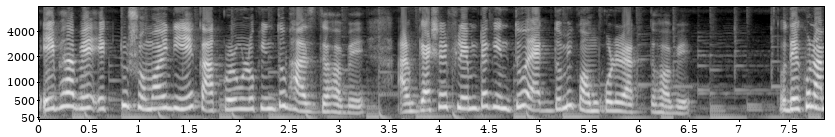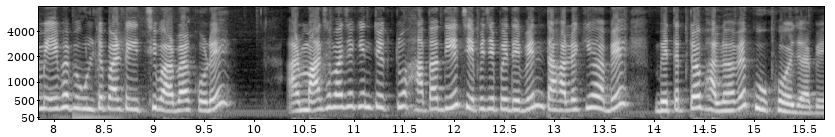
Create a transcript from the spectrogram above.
এইভাবে একটু সময় নিয়ে কাঁকড়োগুলো কিন্তু ভাজতে হবে। আর গ্যাসের ফ্লেমটা কিন্তু একদমই কম করে রাখতে হবে। তো দেখুন আমি এইভাবে উল্টে পাল্টে ইচ্ছি বারবার করে। আর মাঝে মাঝে কিন্তু একটু হাতা দিয়ে চেপে চেপে দেবেন, তাহলে কি হবে? ভেতরটাও ভালোভাবে কুক হয়ে যাবে।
